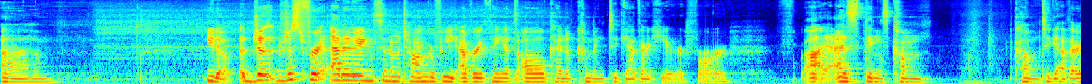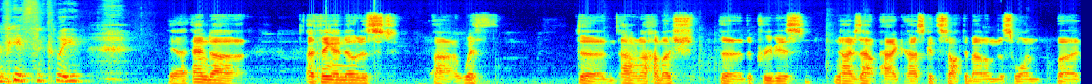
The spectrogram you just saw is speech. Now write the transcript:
um you know just just for editing cinematography everything it's all kind of coming together here for uh, as things come come together basically. Yeah, and uh, a thing I noticed uh, with the I don't know how much the the previous Knives Out podcast gets talked about on this one, but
